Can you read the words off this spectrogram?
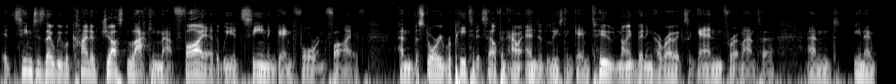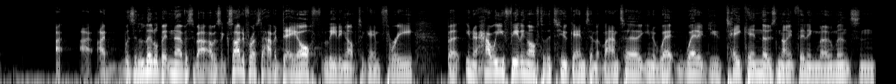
it seems as though we were kind of just lacking that fire that we had seen in Game Four and Five. And the story repeated itself in how it ended, at least in Game Two, ninth inning heroics again for Atlanta, and you know. I, I, was a little bit nervous about. I was excited for us to have a day off leading up to Game Three, but you know, how were you feeling after the two games in Atlanta? You know, where where did you take in those ninth inning moments, and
